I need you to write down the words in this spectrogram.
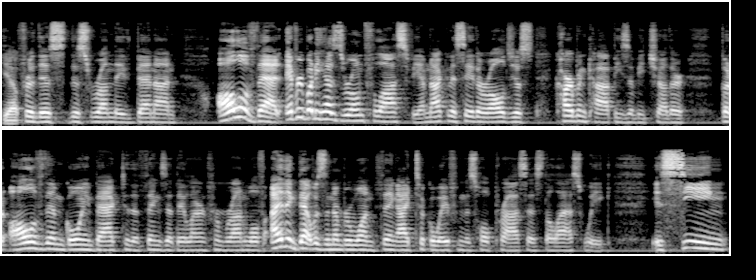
yep. for this, this run they've been on. All of that, everybody has their own philosophy. I'm not going to say they're all just carbon copies of each other, but all of them going back to the things that they learned from Ron Wolf. I think that was the number one thing I took away from this whole process the last week is seeing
